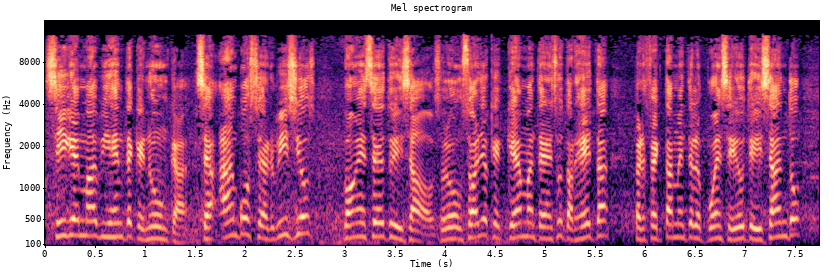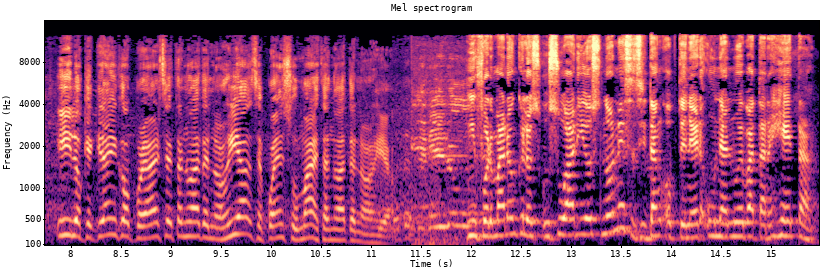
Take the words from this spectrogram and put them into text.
sigue más vigente que nunca. O sea, ambos servicios van a ser utilizados. Los usuarios que quieran mantener su tarjeta perfectamente lo pueden seguir utilizando y los que quieran incorporarse a esta nueva tecnología se pueden sumar a esta nueva tecnología. Informaron que los usuarios no necesitan obtener una nueva tarjeta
